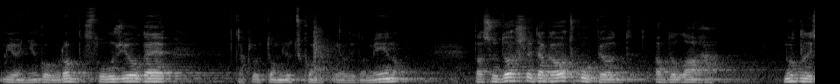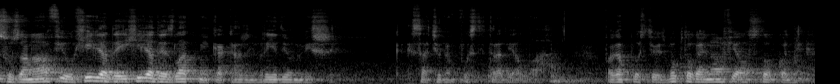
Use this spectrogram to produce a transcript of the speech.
bio je njegov rob, služio ga je, dakle, u tom ljudskom jeli, domenu. Pa su došli da ga otkupe od Abdullaha. Nudili su za Nafiju hiljade i hiljade zlatnika, kaže, vrijedi on više. E, sad ću ga pustiti radi Allaha. Pa ga pustio i zbog toga je Nafija ostao kod njega.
